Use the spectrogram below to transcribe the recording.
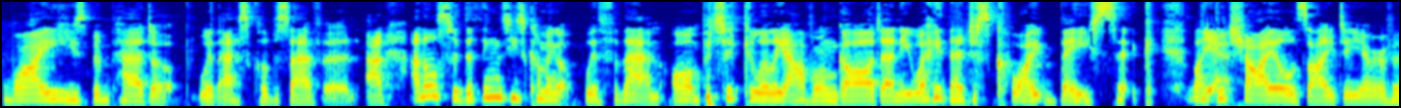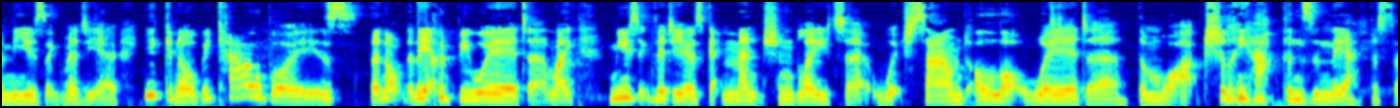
why he's been paired up with S Club Seven, and and also the things he's coming up with for them aren't particularly avant-garde anyway. They're just quite basic, like Yeah. a child's idea of a music video. You can all be cowboys. They're not. They Yeah. could be weirder. Like music videos get mentioned later, which sound a lot weirder than what actually happens in the episode.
